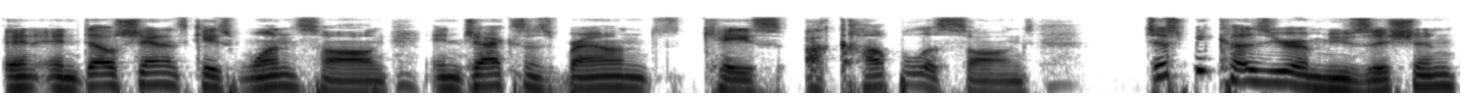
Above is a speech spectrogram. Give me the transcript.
in, in Del Shannon's case, one song, in Jackson's Browne's case, a couple of songs, just because you're a musician,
